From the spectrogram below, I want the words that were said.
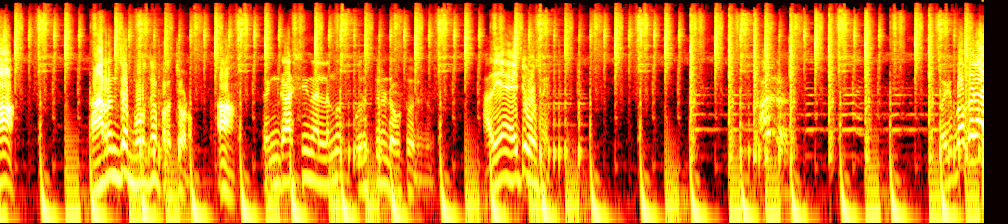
ആ. അറിഞ്ഞ പുറത്തെ പറച്ചോണം ആ. തെങ്കാശി നല്ലെന്ന് ഒരുത്തിനും ഡൗട്ട് വരുന്നു. അത് ഞാൻ ഏറ്റു പോസേ വഴിപോക്കടാ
